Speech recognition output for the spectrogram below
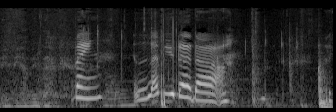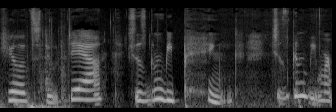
baby, I'll be back. Bang. Love you, Dada. Okay, let's do that. She's gonna be pink. She's gonna be more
